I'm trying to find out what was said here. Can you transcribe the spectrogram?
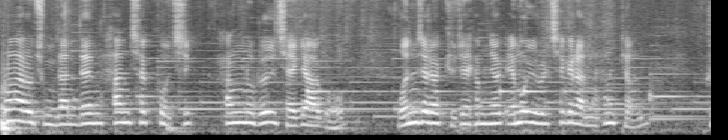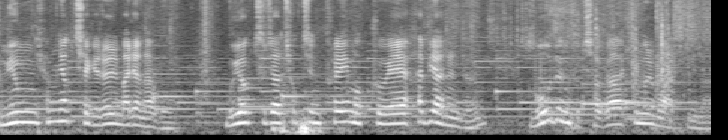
코로나로 중단된 한체코 직 항로를 재개하고 원자력 규제 협력 MOU를 체결하는 한편 금융 협력 체계를 마련하고 무역 투자 촉진 프레임워크에 합의하는 등 모든 부처가 힘을 모았습니다.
